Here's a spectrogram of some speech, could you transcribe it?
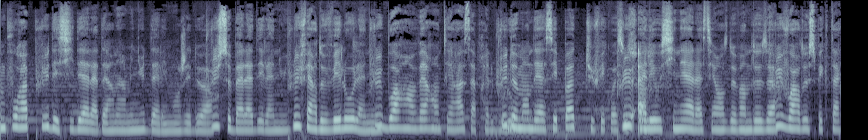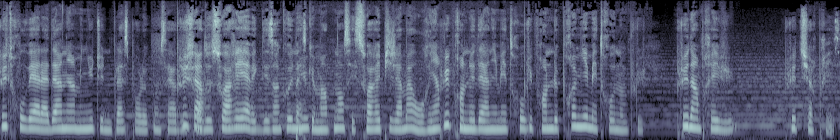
On pourra plus décider à la dernière minute d'aller manger dehors, plus se balader la nuit, plus faire de vélo la nuit, plus boire un verre en terrasse après le plus demander à ses potes tu fais quoi ce Plus soir, aller au ciné à la séance de 22h, plus voir de spectacles, plus trouver à la dernière minute une place pour le concert, plus faire de soirées avec des inconnus. Parce que maintenant c'est soirée pyjama ou rien, plus prendre le dernier métro, plus prendre le premier métro non plus, plus d'imprévus, plus de surprises.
